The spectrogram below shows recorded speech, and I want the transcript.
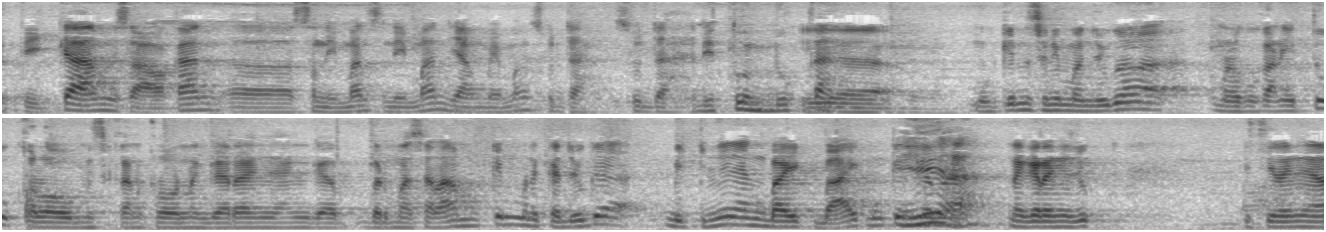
ketika misalkan eh, seniman-seniman yang memang sudah sudah ditundukkan Iya. gitu. Mungkin seniman juga melakukan itu kalau misalkan kalau negaranya nggak bermasalah mungkin mereka juga bikinnya yang baik-baik mungkin Iya. negaranya juga istilahnya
